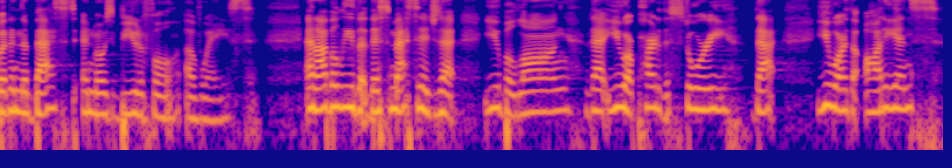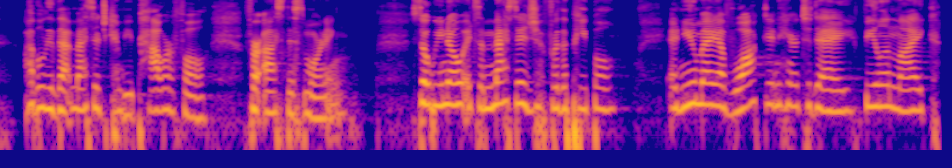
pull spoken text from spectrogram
but in the best and most beautiful of ways. And I believe that this message that you belong, that you are part of the story, that you are the audience, I believe that message can be powerful for us this morning. So we know it's a message for the people. And you may have walked in here today feeling like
